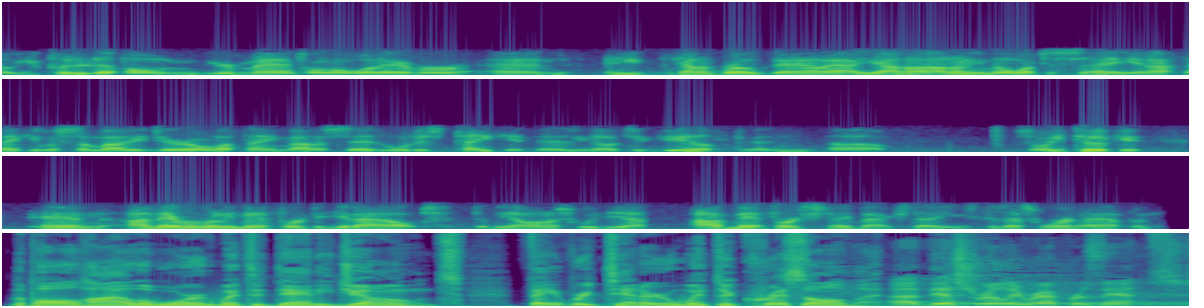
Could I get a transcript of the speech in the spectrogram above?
know, you put it up on your mantle or whatever. And he kind of broke down. I, I don't, I don't even know what to say. And I think it was somebody, Gerald, I think might have said, well, just take it as, you know, it's a gift. And, uh, so he took it and I never really meant for it to get out, to be honest with you. I meant for it to stay backstage because that's where it happened. The Paul Heil Award went to Danny Jones. Favorite tenor went to Chris Allman. Uh, this really represents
